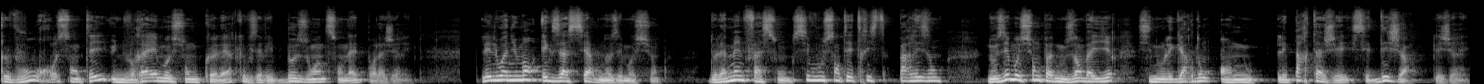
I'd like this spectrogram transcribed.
que vous ressentez une vraie émotion de colère, que vous avez besoin de son aide pour la gérer. L'éloignement exacerbe nos émotions. De la même façon, si vous vous sentez triste, parlez-en. Nos émotions peuvent nous envahir si nous les gardons en nous. Les partager, c'est déjà les gérer.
